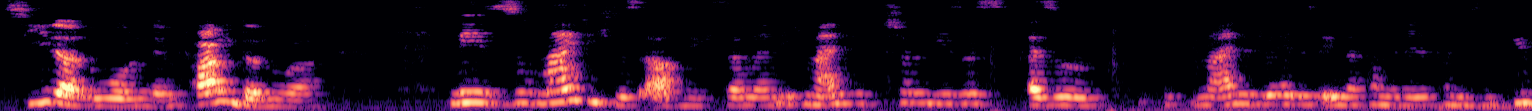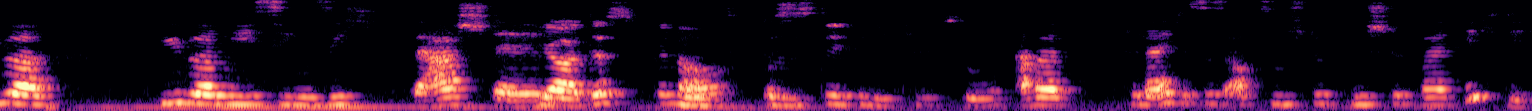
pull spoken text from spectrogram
ziehe da nur und empfange da nur. nee, so meinte ich das auch nicht, sondern ich meinte schon dieses, also ich meine, du hättest eben davon geredet, von diesem über, übermäßigen sich darstellen. Ja, das, genau. Und- Das ist definitiv so. Aber vielleicht ist es auch zum Stück, ein Stück weit wichtig.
